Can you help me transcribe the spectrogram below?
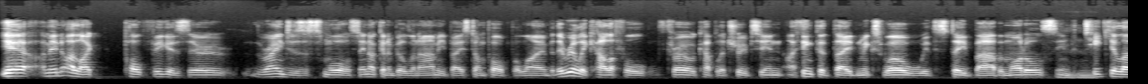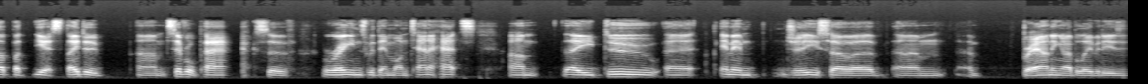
Yeah, I mean, I like pulp figures. They're the ranges are small, so you're not going to build an army based on pulp alone. But they're really colourful. Throw a couple of troops in. I think that they'd mix well with Steve Barber models in mm-hmm. particular. But yes, they do um, several packs of Marines with their Montana hats. Um, they do uh, MMG, so a, um, a, Browning, I believe it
